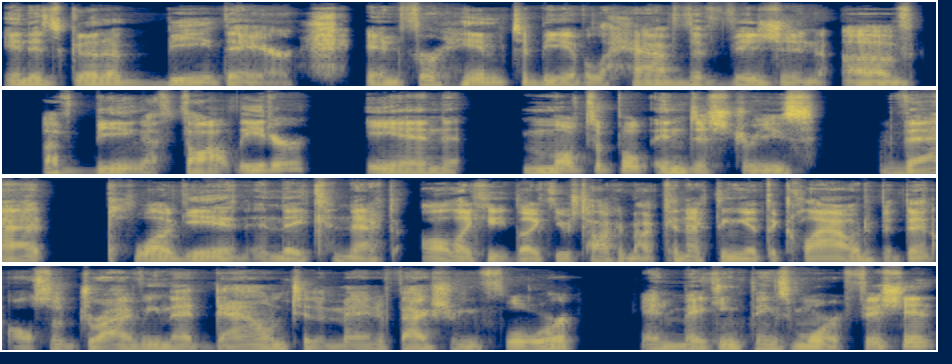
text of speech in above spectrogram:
and it's going to be there. And for him to be able to have the vision of of being a thought leader in multiple industries that plug in and they connect all like like you were talking about connecting at the cloud but then also driving that down to the manufacturing floor and making things more efficient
